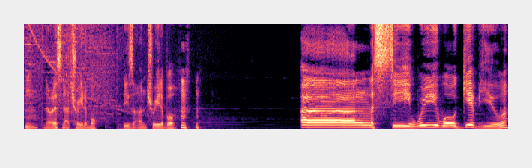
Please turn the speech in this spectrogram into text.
Hmm, no, that's not tradable. These are untradeable. uh, let's see. We will give you.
